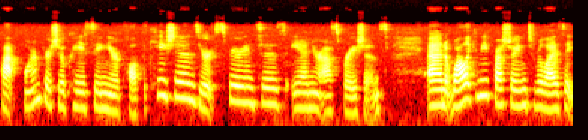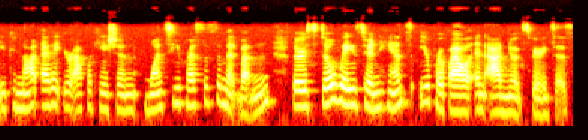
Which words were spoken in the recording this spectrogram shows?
platform for showcasing your qualifications, your experiences, and your aspirations. And while it can be frustrating to realize that you cannot edit your application once you press the submit button, there are still ways to enhance your profile and add new experiences.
